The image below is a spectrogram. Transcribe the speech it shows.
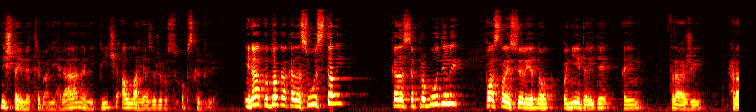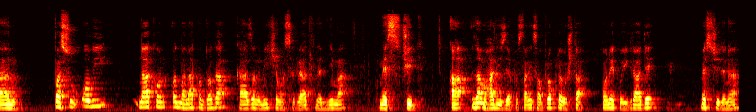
ništa im ne treba, ni hrana, ni piće, Allah je za obskrbljuje. I nakon toga kada su ustali, kada su se probudili, poslali su jednog od njih da ide, da im traži hranu. Pa su ovi nakon, odmah nakon toga kazali mi ćemo se graditi nad njima mesčid. A znamo hadis da je poslanik sam prokleo šta? One koji grade mesčide na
